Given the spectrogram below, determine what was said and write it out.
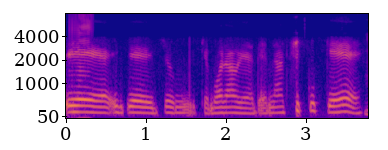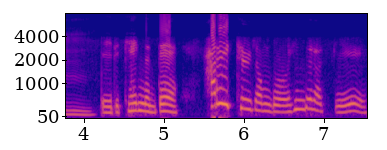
예, 이제 좀 이렇게 뭐라 그래야 되나 짓궂게 음, 예, 이렇게 했는데 하루 이틀 정도 힘들었지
